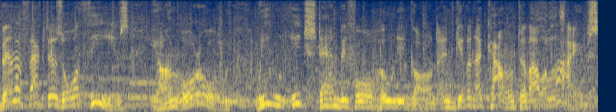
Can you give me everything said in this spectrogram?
benefactors or thieves, young or old, we will each stand before holy God and give an account of our lives.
